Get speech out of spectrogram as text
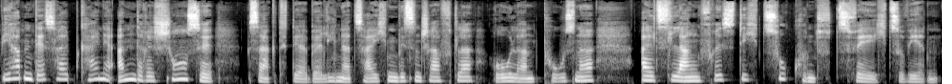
Wir haben deshalb keine andere Chance, sagt der Berliner Zeichenwissenschaftler Roland Posner, als langfristig zukunftsfähig zu werden.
